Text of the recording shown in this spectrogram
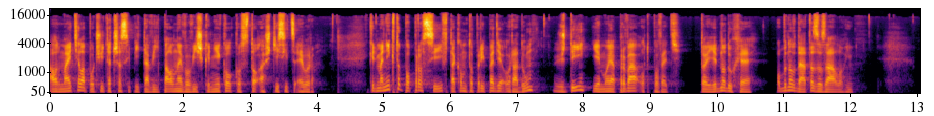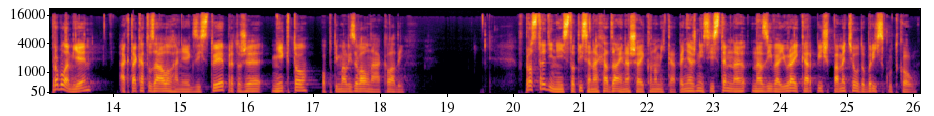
a od majiteľa počítača si pýta výpalné vo výške niekoľko 100 až 1000 eur. Keď ma niekto poprosí v takomto prípade o radu, vždy je moja prvá odpoveď. To je jednoduché. Obnov dáta zo zálohy. Problém je, ak takáto záloha neexistuje, pretože niekto optimalizoval náklady prostredí neistoty sa nachádza aj naša ekonomika. Peňažný systém na- nazýva Juraj Karpiš pamäťou dobrých skutkov.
